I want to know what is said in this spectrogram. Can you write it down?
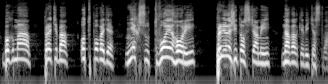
boh má pre teba odpovede. Nech sú tvoje hory príležitosťami na veľké víťazstva.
